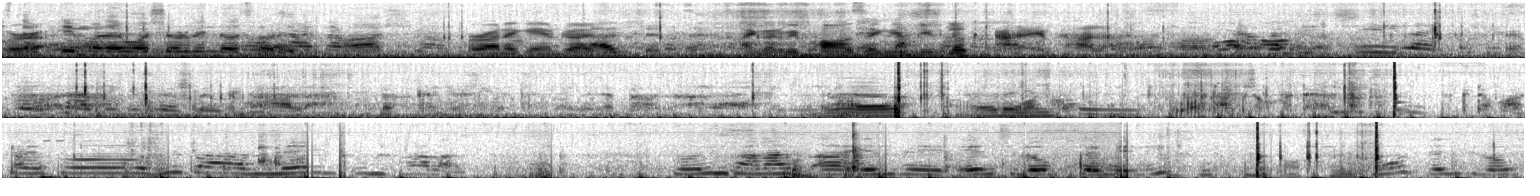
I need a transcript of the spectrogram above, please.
We're, Tim, will I wash your windows for you? We're on a game drive. I'm going to be pausing and you look at Impala. Impala. Okay, so these. So are in the antelope family. Most antelope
